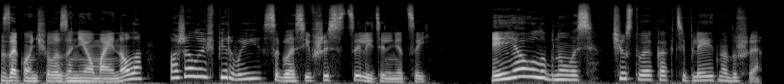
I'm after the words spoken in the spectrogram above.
закончила за нее Майнола, пожалуй, впервые согласившись с целительницей. И я улыбнулась, чувствуя, как теплеет на душе.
